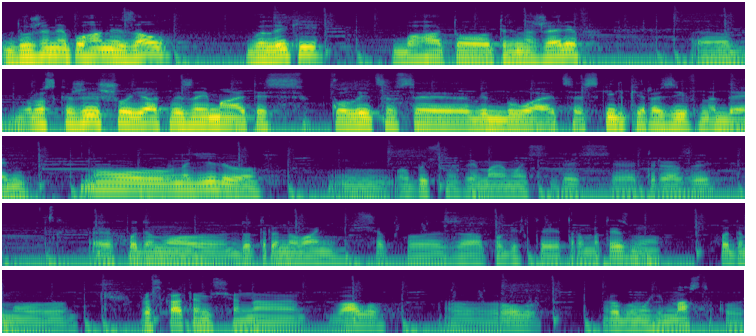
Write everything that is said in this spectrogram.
Дуже непоганий зал, великий, багато тренажерів. Е, Розкажи, що як ви займаєтесь, коли це все відбувається, скільки разів на день. Ну, в неділю обично займаємось десь е, три рази. Ходимо до тренувань, щоб запобігти травматизму. Ходимо, розкатуємося на валу, е, ролу, робимо гімнастику,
